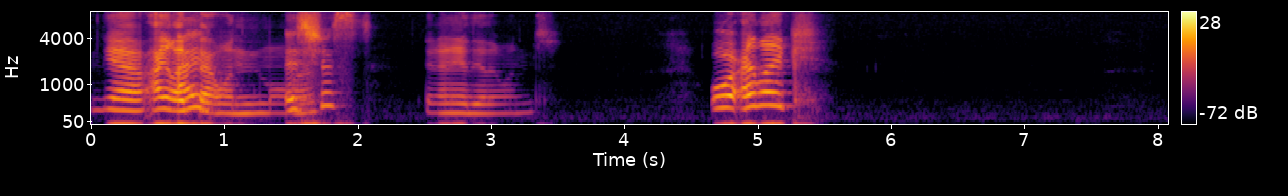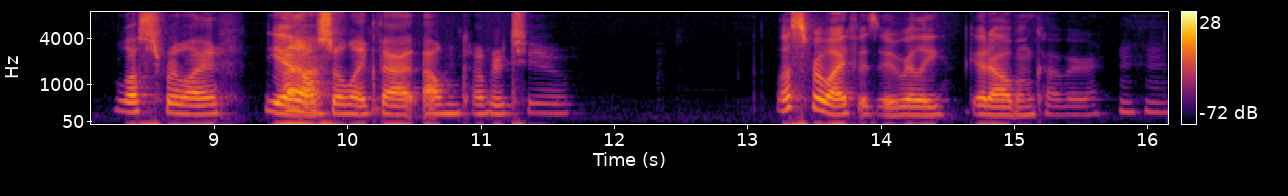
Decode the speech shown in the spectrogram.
Yeah, I like I- that one more It's just than any of the other ones. Or I like Lust for Life. Yeah. I also like that album cover too. Lust for Life is a really good album cover. Mm-hmm.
